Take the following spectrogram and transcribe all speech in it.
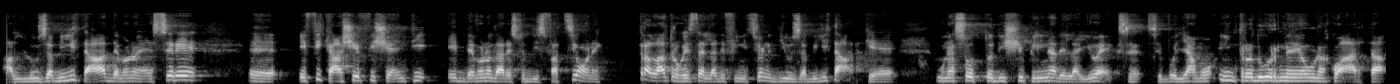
all'usabilità, devono essere eh, efficaci, efficienti e devono dare soddisfazione. Tra l'altro questa è la definizione di usabilità, che è una sottodisciplina della UX, se vogliamo introdurne una quarta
